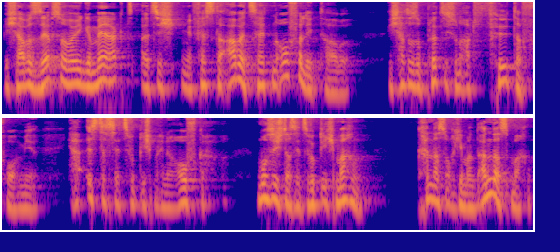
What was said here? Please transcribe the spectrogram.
Ich habe selbst mal bei mir gemerkt, als ich mir feste Arbeitszeiten auferlegt habe. Ich hatte so plötzlich so eine Art Filter vor mir. Ja, ist das jetzt wirklich meine Aufgabe? Muss ich das jetzt wirklich machen? Kann das auch jemand anders machen?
